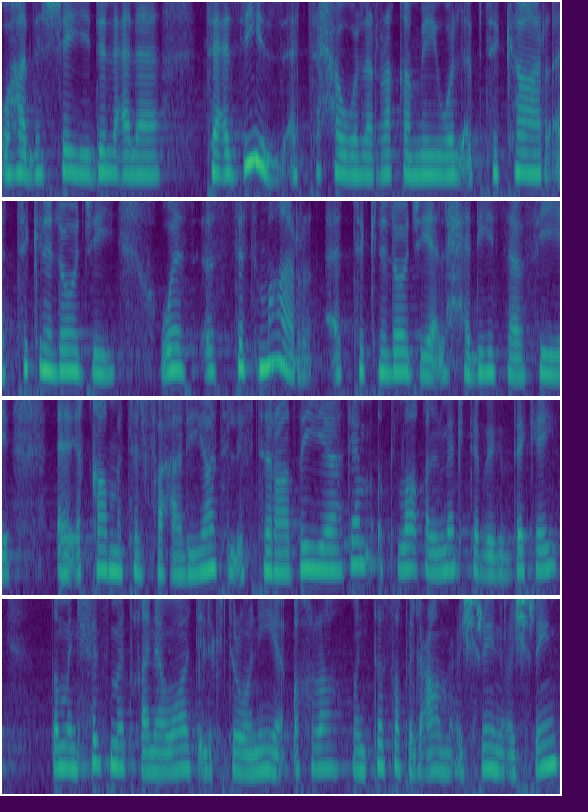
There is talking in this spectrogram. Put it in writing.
وهذا الشيء يدل على تعزيز التحول الرقمي والابتكار التكنولوجي واستثمار التكنولوجيا الحديثة في إقامة الفعاليات الافتراضية. تم إطلاق المكتب الذكي ضمن حزمة قنوات إلكترونية أخرى منتصف العام 2020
